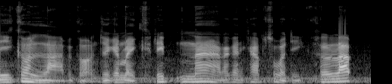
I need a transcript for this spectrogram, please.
นี้ก็ลาไปก่อนเจอกันใหม่คลิปหน้าแล้วกันครับ สวัสดีครับ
